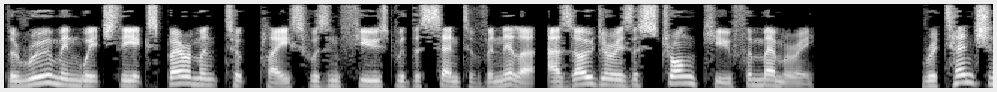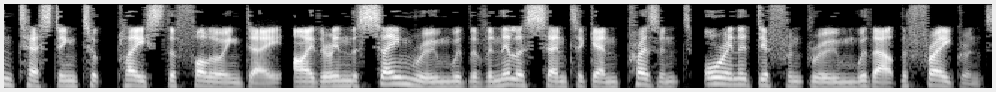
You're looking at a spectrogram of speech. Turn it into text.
The room in which the experiment took place was infused with the scent of vanilla, as odor is a strong cue for memory. Retention testing took place the following day, either in the same room with the vanilla scent again present, or in a different room without the fragrance.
